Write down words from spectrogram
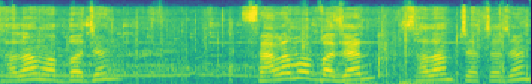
সালাম আব্বাজান। সালাম আব্বাজান। সালাম চাচাজান।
